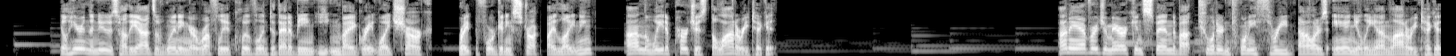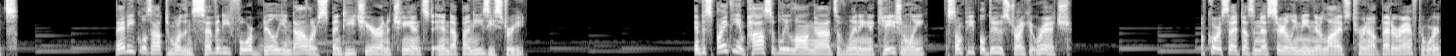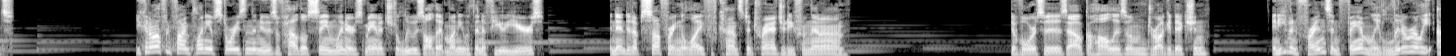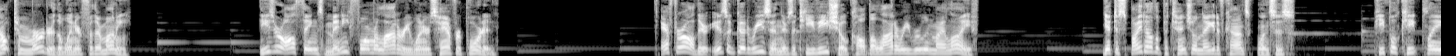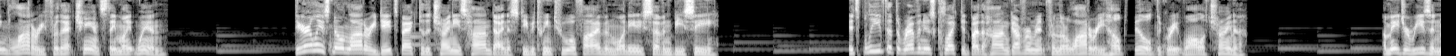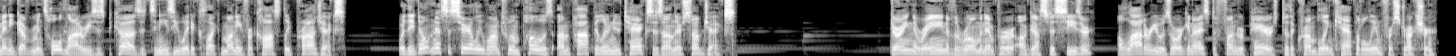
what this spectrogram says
you'll hear in the news how the odds of winning are roughly equivalent to that of being eaten by a great white shark right before getting struck by lightning on the way to purchase the lottery ticket. On average, Americans spend about $223 annually on lottery tickets. That equals out to more than $74 billion spent each year on a chance to end up on Easy Street. And despite the impossibly long odds of winning, occasionally, some people do strike it rich. Of course, that doesn't necessarily mean their lives turn out better afterwards. You can often find plenty of stories in the news of how those same winners managed to lose all that money within a few years and ended up suffering a life of constant tragedy from then on. Divorces, alcoholism, drug addiction, and even friends and family literally out to murder the winner for their money. These are all things many former lottery winners have reported. After all, there is a good reason there's a TV show called The Lottery Ruined My Life. Yet, despite all the potential negative consequences, people keep playing the lottery for that chance they might win. The earliest known lottery dates back to the Chinese Han Dynasty between 205 and 187 BC. It's believed that the revenues collected by the Han government from the lottery helped build the Great Wall of China. A major reason many governments hold lotteries is because it's an easy way to collect money for costly projects, where they don't necessarily want to impose unpopular new taxes on their subjects. During the reign of the Roman Emperor Augustus Caesar, a lottery was organized to fund repairs to the crumbling capital infrastructure.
